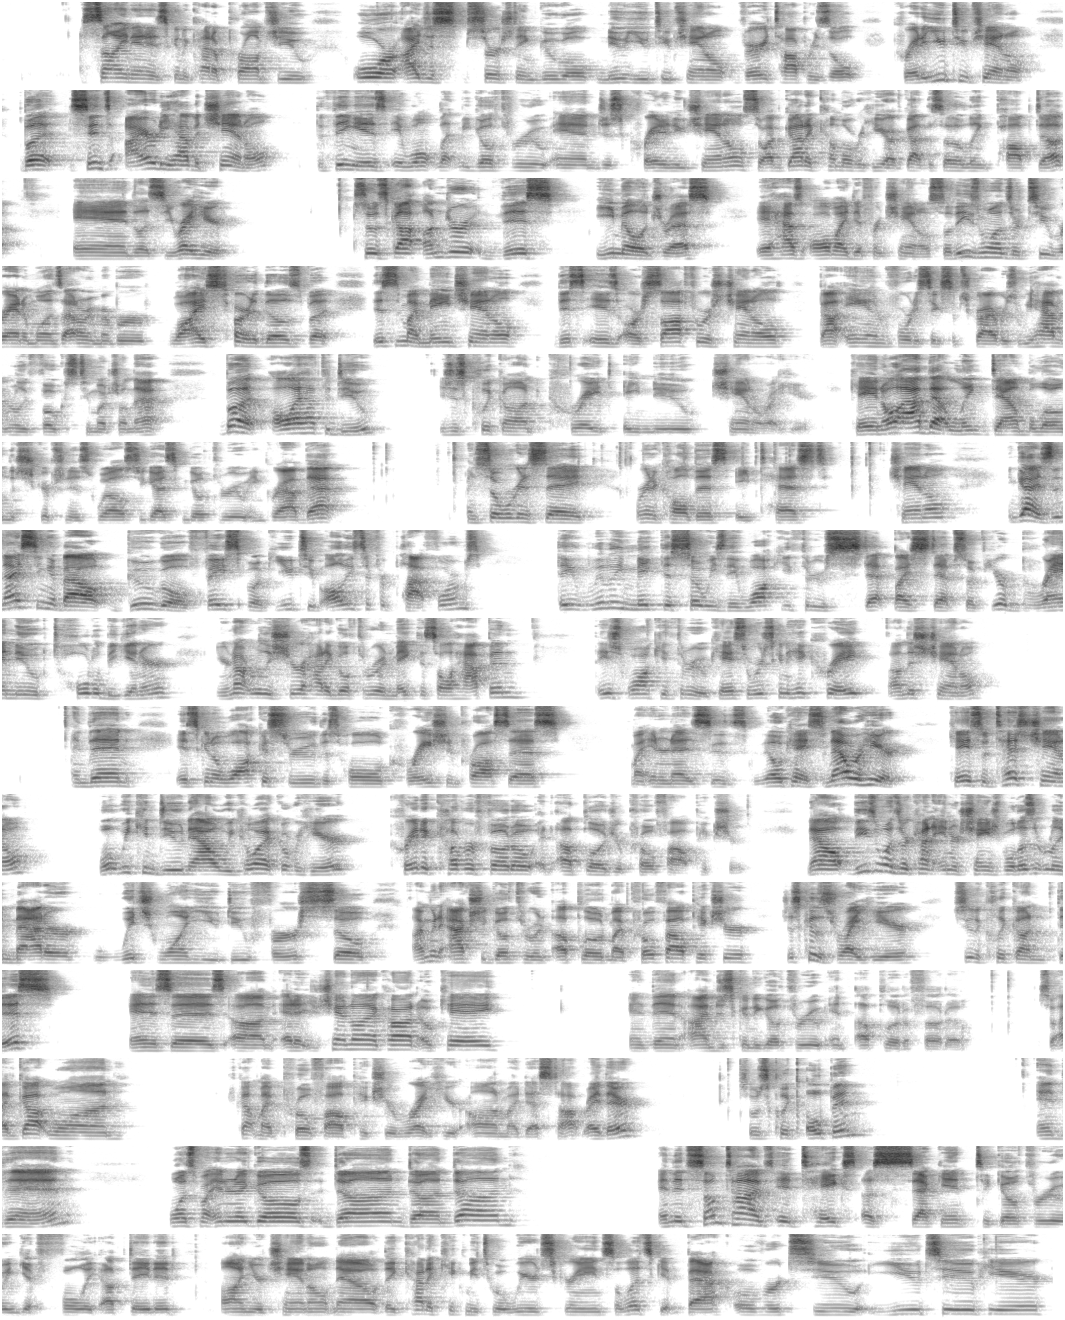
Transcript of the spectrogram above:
sign in it's going to kind of prompt you. Or I just searched in Google new YouTube channel very top result create a YouTube channel. But since I already have a channel the thing is it won't let me go through and just create a new channel. So I've got to come over here. I've got this other link popped up. And let's see right here. So it's got under this email address It has all my different channels. So these ones are two random ones. I don't remember why I started those but this is my main channel. This is our softwares channel about 846 subscribers. We haven't really focused too much on that. But all I have to do is just click on create a new channel right here Okay, and I'll add that link down below in the description as well So you guys can go through and grab that. And so we're gonna say we're gonna call this a test channel. And guys the nice thing about Google Facebook YouTube all these different platforms they literally make this so easy. They walk you through step by step. So if you're a brand new total beginner you're not really sure how to go through and make this all happen they just walk you through okay? So we're just gonna hit create on this channel and then it's gonna walk us through this whole creation process my internet is, is okay so now we're here. Okay so test channel what we can do now we come back over here create a cover photo and upload your profile picture. Now these ones are kind of interchangeable it doesn't really matter which one you do first. So I'm gonna actually go through and upload my profile picture just because it's right here. Just gonna click on this and it says um, edit your channel icon okay. And then I'm just gonna go through and upload a photo. So I've got one got my profile picture right here on my desktop right there. So let's click open. And then once my internet goes done done done and then sometimes it takes a second to go through and get fully updated on your channel. Now they kind of kick me to a weird screen so let's get back over to YouTube here.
